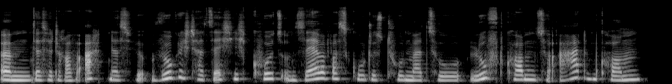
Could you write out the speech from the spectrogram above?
ähm, dass wir darauf achten, dass wir wirklich tatsächlich kurz uns selber was Gutes tun, mal zu Luft kommen, zu Atem kommen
